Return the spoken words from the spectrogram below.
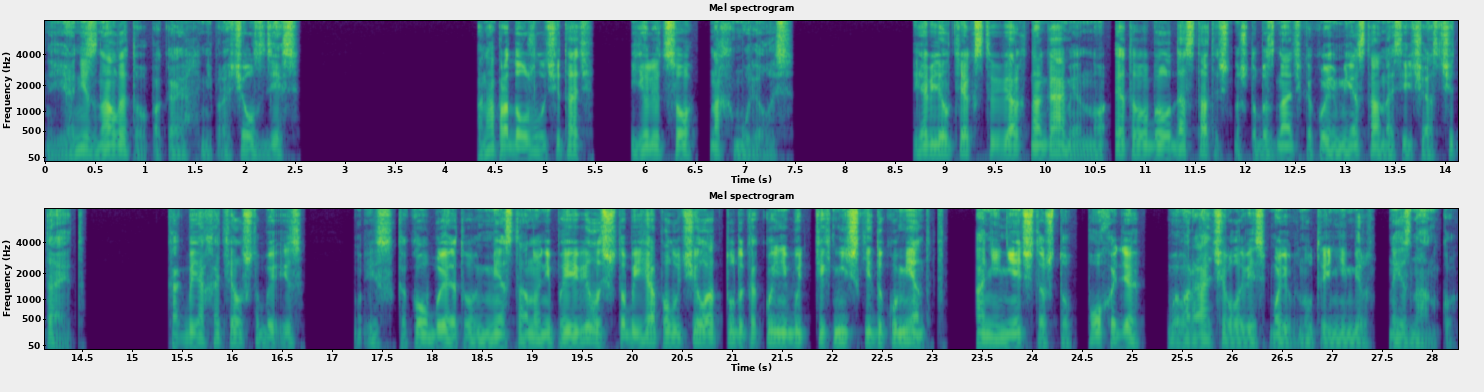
Я не знал этого, пока не прочел здесь. Она продолжила читать, ее лицо нахмурилось. Я видел текст вверх ногами, но этого было достаточно, чтобы знать, какое место она сейчас читает. Как бы я хотел, чтобы из из какого бы этого места оно ни появилось, чтобы я получил оттуда какой-нибудь технический документ, а не нечто, что походя выворачивало весь мой внутренний мир наизнанку.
